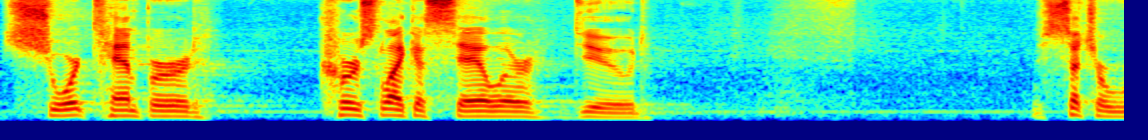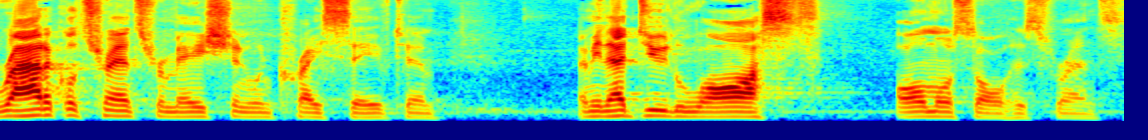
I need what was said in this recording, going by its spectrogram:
short tempered, curse like a sailor dude. Such a radical transformation when Christ saved him. I mean, that dude lost almost all his friends.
